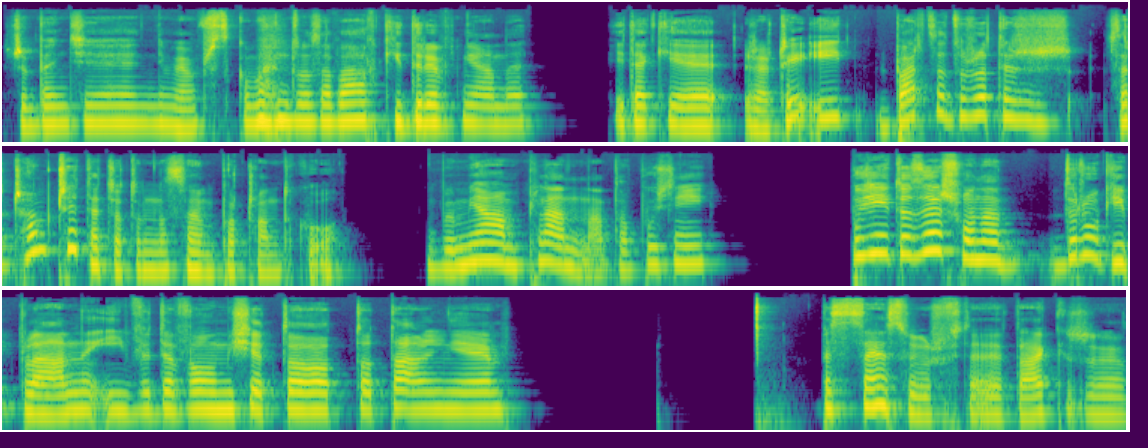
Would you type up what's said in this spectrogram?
że będzie, nie wiem, wszystko będą zabawki drewniane i takie rzeczy. I bardzo dużo też zaczęłam czytać o tym na samym początku. Jakby miałam plan na to. Później, później to zeszło na drugi plan i wydawało mi się to totalnie bez sensu już wtedy, tak, że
